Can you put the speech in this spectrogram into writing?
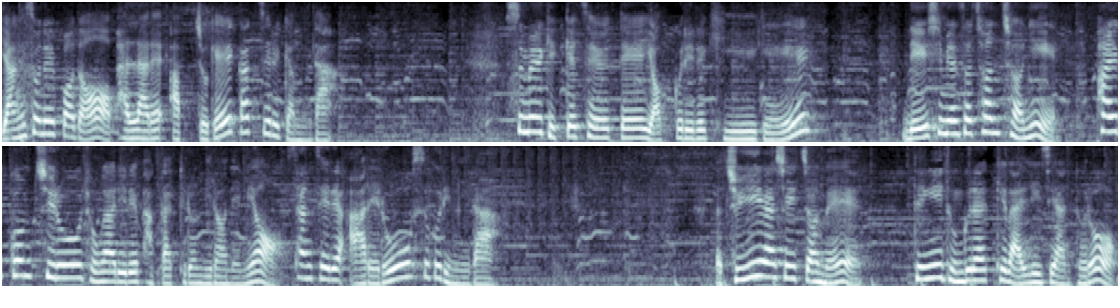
양손을 뻗어 발날의 앞쪽에 깍지를 껴니다. 숨을 깊게 채울 때 옆구리를 길게 내쉬면서 천천히 팔꿈치로 종아리를 바깥으로 밀어내며 상체를 아래로 수그립니다. 주의하실 점은 등이 동그랗게 말리지 않도록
